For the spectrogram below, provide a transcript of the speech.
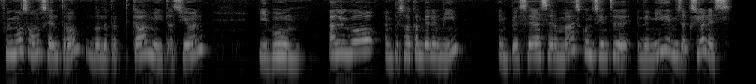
fuimos a un centro donde practicaban meditación y boom, algo empezó a cambiar en mí, empecé a ser más consciente de, de mí y de mis acciones.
